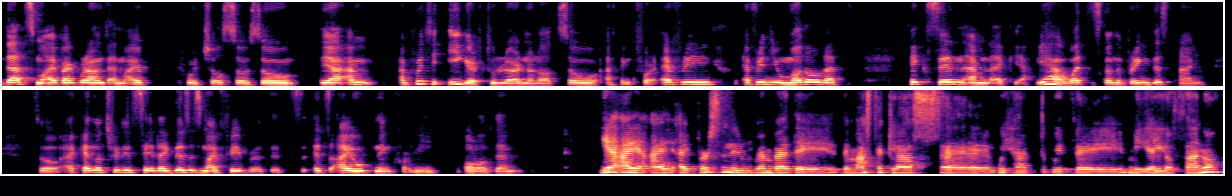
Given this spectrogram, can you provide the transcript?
that's my background and my approach also. So yeah, I'm I'm pretty eager to learn a lot. So I think for every every new model that kicks in, I'm like, yeah, yeah, what is going to bring this time? So I cannot really say like this is my favorite. It's it's eye opening for me all of them. Yeah, I, I, I personally remember the, the masterclass uh, we had with uh, Miguel Lozano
